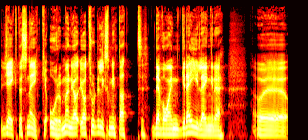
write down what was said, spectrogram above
Jake the Snake-ormen. Jag, jag trodde liksom inte att det var en grej längre och eh,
